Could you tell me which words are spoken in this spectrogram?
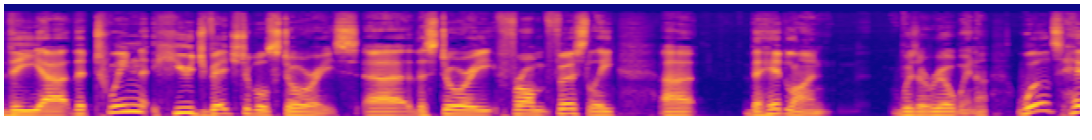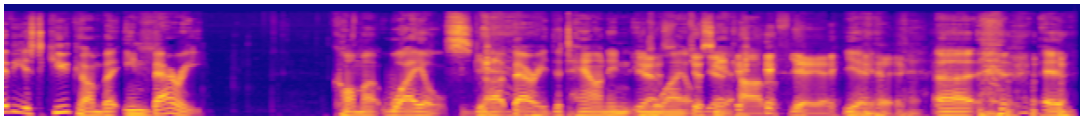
the uh, the twin huge vegetable stories. Uh, the story from firstly, uh, the headline was a real winner: world's heaviest cucumber in Barry, comma Wales. Uh, Barry, the town in, in Yes, Wales. Just yeah. in Cardiff. Yeah, yeah. Yeah, yeah. Uh, and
